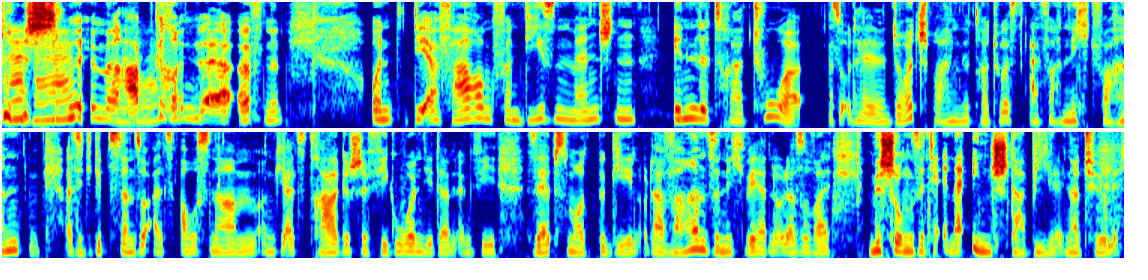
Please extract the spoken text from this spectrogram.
mhm. schlimme mhm. Abgründe eröffnet bezeichnet. Und die Erfahrung von diesen Menschen in Literatur, also unter der deutschsprachigen Literatur, ist einfach nicht vorhanden. Also die gibt es dann so als Ausnahmen, irgendwie als tragische Figuren, die dann irgendwie Selbstmord begehen oder wahnsinnig werden oder so, weil Mischungen sind ja immer instabil, natürlich.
